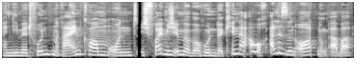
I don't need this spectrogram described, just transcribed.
wenn die mit Hunden reinkommen und ich freue mich immer über Hunde, Kinder auch, alles in Ordnung, aber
